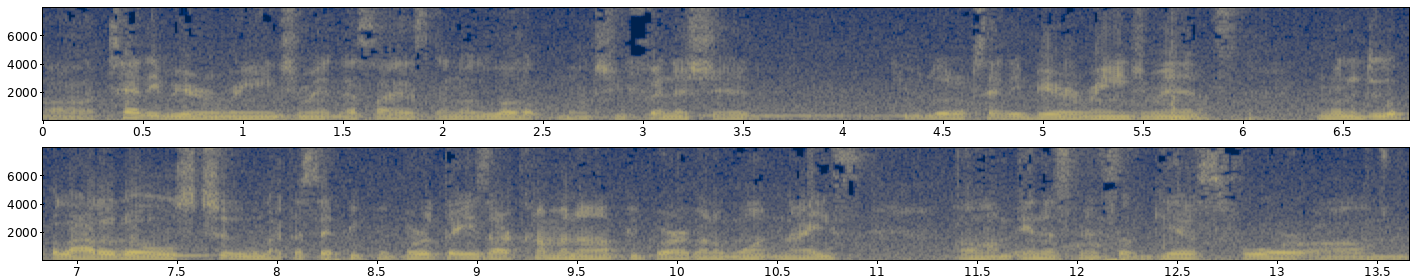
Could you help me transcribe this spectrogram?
uh, teddy bear arrangement. That's how it's going to look once you finish it. Cute little teddy bear arrangements. I'm going to do up a lot of those too. Like I said, people birthdays are coming up. People are going to want nice, um, inexpensive gifts for, um,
